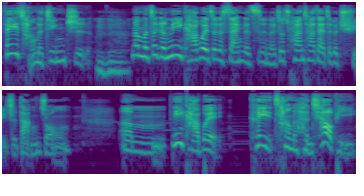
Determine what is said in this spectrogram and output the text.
非常的精致。嗯哼。那么这个逆卡布这个三个字呢，就穿插在这个曲子当中。嗯，逆卡布可以唱的很俏皮，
